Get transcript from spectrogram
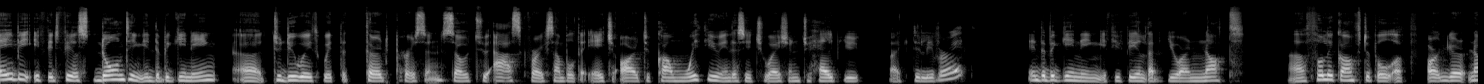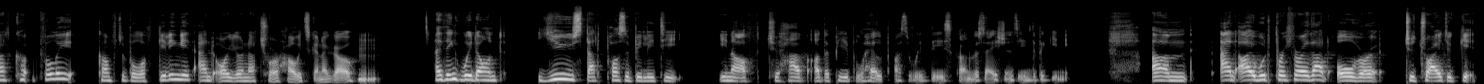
maybe if it feels daunting in the beginning, uh, to do it with the third person. So to ask, for example, the HR to come with you in the situation to help you like deliver it in the beginning if you feel that you are not uh, fully comfortable of or you're not co- fully comfortable of giving it and or you're not sure how it's going to go. Hmm. i think we don't use that possibility enough to have other people help us with these conversations in the beginning. Um, and i would prefer that over to try to get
